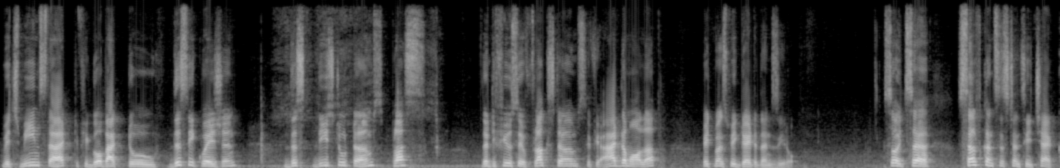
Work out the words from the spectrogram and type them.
which means that if you go back to this equation this these two terms plus the diffusive flux terms if you add them all up it must be greater than 0. So, it is a self consistency check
